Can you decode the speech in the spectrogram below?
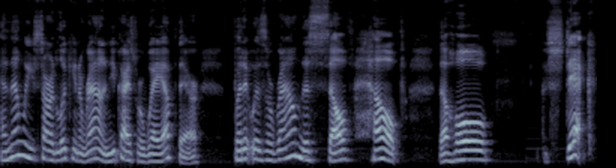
and then we started looking around and you guys were way up there but it was around this self-help the whole shtick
